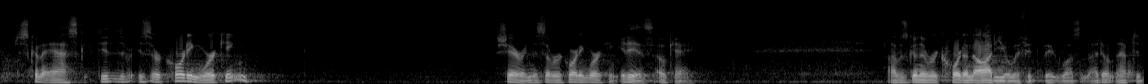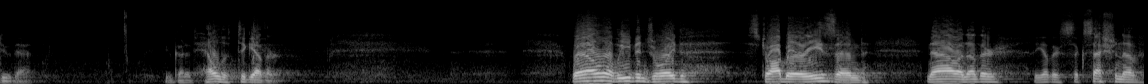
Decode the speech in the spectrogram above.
I'm just going to ask did, is the recording working? Sharon, is the recording working? It is, okay. I was going to record an audio if it, it wasn't. I don't have to do that. You've got it held together. Well, we've enjoyed strawberries, and now another, the other succession of,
